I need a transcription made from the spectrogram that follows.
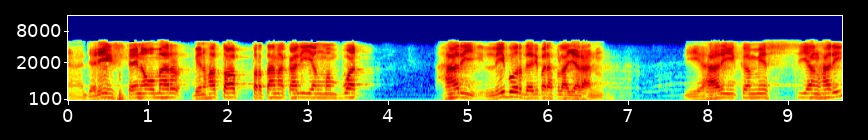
Nah, jadi Sayyidina Umar bin Khattab pertama kali yang membuat hari libur daripada pelajaran. Di hari Kamis siang hari,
